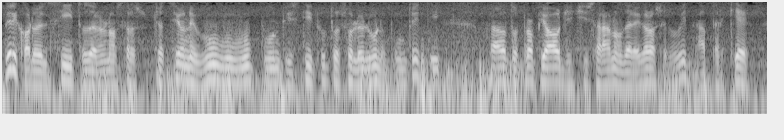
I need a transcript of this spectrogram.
Vi ricordo il sito della nostra associazione www.istitutosoleluna.it, tra l'altro proprio oggi ci saranno delle grosse novità perché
